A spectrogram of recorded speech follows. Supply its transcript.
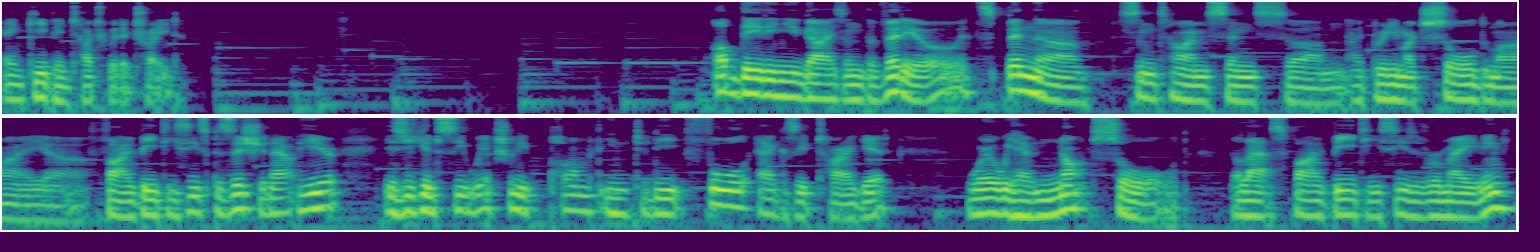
and keep in touch with the trade. Updating you guys on the video. It's been... Uh, some time since um, I pretty much sold my uh, 5 BTCs position out here. As you can see, we actually pumped into the full exit target where we have not sold the last 5 BTCs remaining.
